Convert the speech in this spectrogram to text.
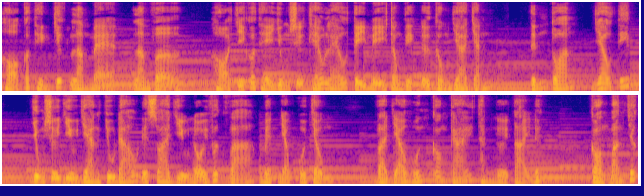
họ có thiên chức làm mẹ, làm vợ. Họ chỉ có thể dùng sự khéo léo, tỉ mỉ trong việc nữ công gia chánh. Tính toán, giao tiếp, dùng sự dịu dàng, chu đáo để xoa dịu nỗi vất vả, mệt nhọc của chồng và giáo huấn con cái thành người tài đức. Còn bản chất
